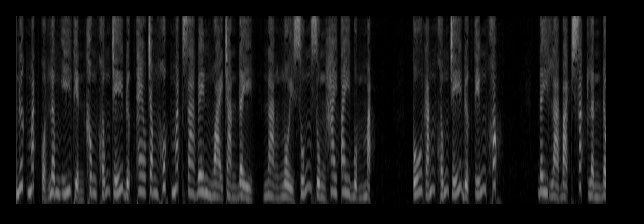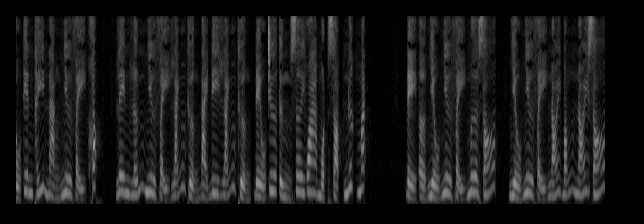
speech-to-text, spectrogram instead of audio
Nước mắt của lâm ý Thiển không khống chế được theo trong hốc mắt ra bên ngoài tràn đầy, nàng ngồi xuống dùng hai tay bụng mặt. Cố gắng khống chế được tiếng khóc. Đây là bạch sắc lần đầu tiên thấy nàng như vậy khóc, lên lớn như vậy lãnh thưởng đài đi lãnh thưởng đều chưa từng rơi qua một giọt nước mắt. Để ở nhiều như vậy mưa gió, nhiều như vậy nói bóng nói gió,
